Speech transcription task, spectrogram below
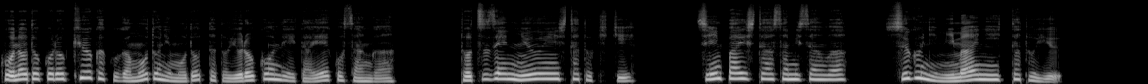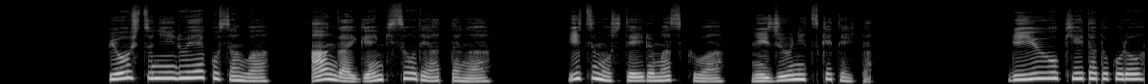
このところ嗅覚が元に戻ったと喜んでいた A 子さんが、突然入院したと聞き、心配したあさみさんは、すぐに見舞いに行ったという。病室にいる A 子さんは、案外元気そうであったが、いつもしているマスクは二重につけていた。理由を聞いたところ、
